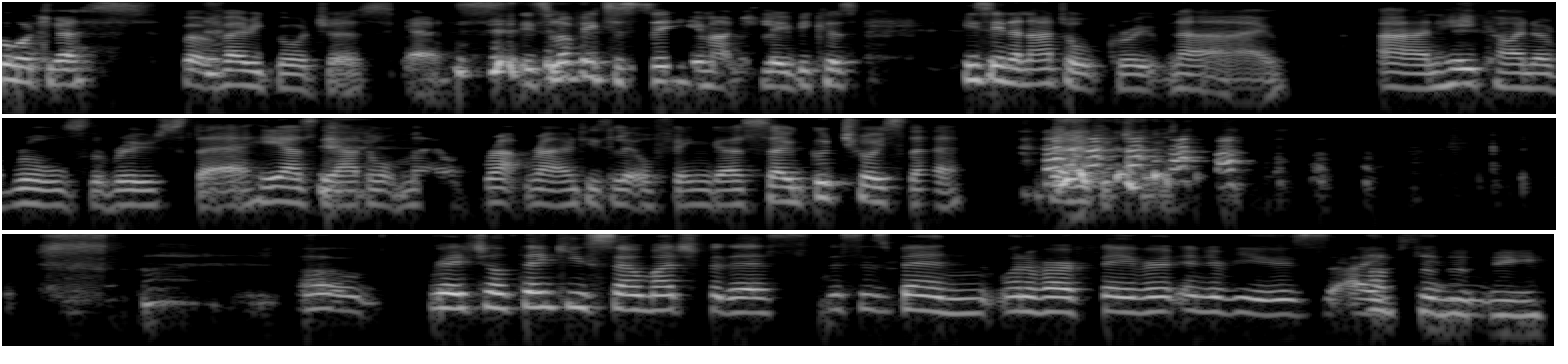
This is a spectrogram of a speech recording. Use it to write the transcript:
gorgeous, but very gorgeous. Yes, it's lovely to see him actually because he's in an adult group now and he kind of rules the roost there. He has the adult male wrapped around his little finger. So good choice there. Good choice. oh, Rachel, thank you so much for this. This has been one of our favorite interviews. I Absolutely.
